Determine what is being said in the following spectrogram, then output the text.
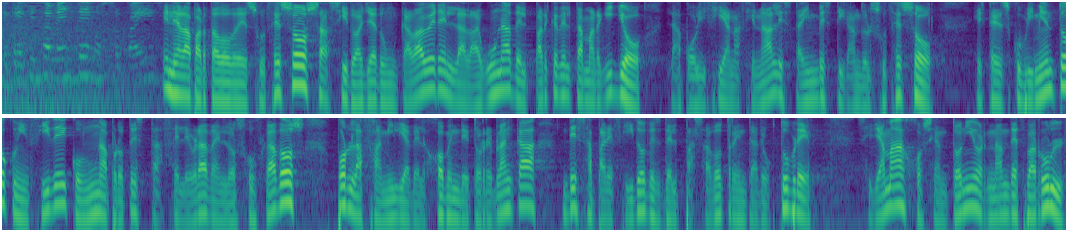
que precisamente nuestro país... En el apartado de sucesos ha sido hallado un cadáver en la laguna del Parque del Tamarguillo. La Policía Nacional está investigando el suceso. Este descubrimiento coincide con una protesta celebrada en los juzgados por la familia del joven de Torreblanca desaparecido desde el pasado 30 de octubre. Se llama José Antonio Hernández Barrul,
